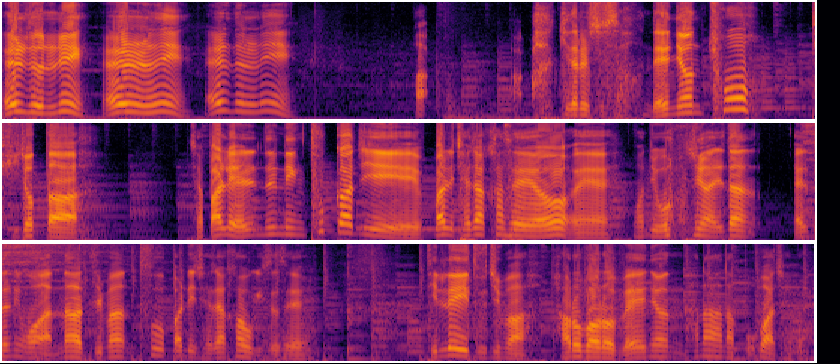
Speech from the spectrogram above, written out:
엘든링 엘든링 엘든링 아, 아 기다릴 수 있어. 내년 초? 뒤졌다. 자 빨리 엘든링 2까지 빨리 제작하세요. 예 뭔지 모르지만 일단 엘든링 1 안 나왔지만 2 빨리 제작하고 있으세요 딜레이 두지 마 바로바로 매년 하나하나 뽑아 제발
